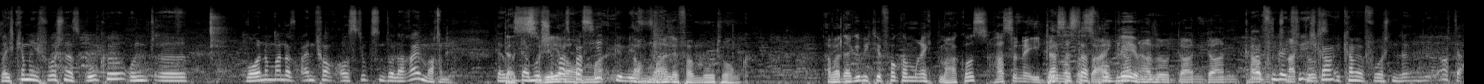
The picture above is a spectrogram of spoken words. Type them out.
Weil ich kann mir nicht vorstellen, dass Oke und äh, Bornemann das einfach aus Jux und Dollerei machen. Da, das da muss schon was auch passiert gewesen auch sein. meine Vermutung. Aber da gebe ich dir vollkommen recht, Markus. Hast du eine Idee, Das was ist das sein Problem. Kann? Also dann, dann Ja, vielleicht, ich, kann, ich kann mir vorstellen, da- auch da,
